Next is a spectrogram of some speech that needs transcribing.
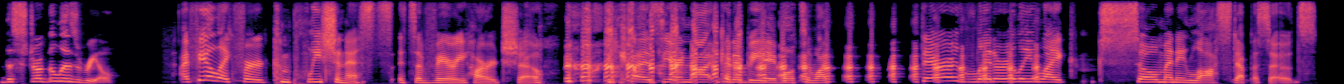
The struggle is real. I feel like for completionists, it's a very hard show because you're not going to be able to watch. There are literally like so many lost episodes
